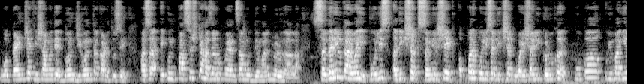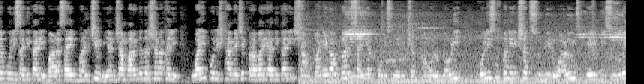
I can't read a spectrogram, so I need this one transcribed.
व पॅन्टच्या खिशामध्ये दोन जिवंत काडतुसे असा एकूण पासष्ट हजार रुपयांचा मुद्देमाल मिळून आला. सदरील कारवाई पोलीस अधीक्षक समीर शेख अप्पर पोलीस अधीक्षक वैशाली कडूकर उपविभागीय पोलीस अधिकारी बाळासाहेब भालचिम यांच्या मार्गदर्शनाखाली वाई पोलीस ठाण्याचे प्रभारी अधिकारी श्याम पानेगावकर सहाय्यक पोलीस निरीक्षक अमोल गवळी पोलीस उपनिरीक्षक Sudhir Walunj A B Surve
